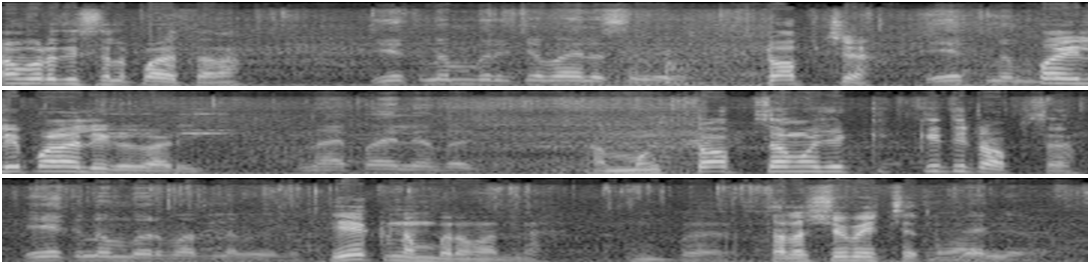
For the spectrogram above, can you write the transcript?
नंबर दिसेल पळताना? एक नंबरच्या बायला सगळे. टॉपच्या? एक नंबर. पहिली पळाली का गाडी? नाही पहिल्यांदा हा, मग टॉपचा म्हणजे कि- किती टॉपचा? एक नंबर मधला बैल. एक नंबर मधला बरं चला शुभेच्छा तुम्हाला. धन्यवाद.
